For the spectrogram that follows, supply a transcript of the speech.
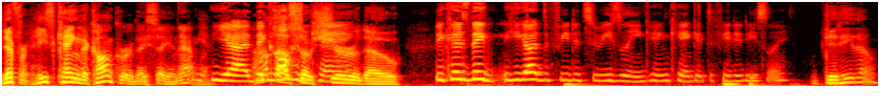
Different. He's Kang the Conqueror. They say in that one. Yeah, they I'm call not him so Kang. sure though. because they he got defeated so easily, and King can't get defeated easily. Did he though?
